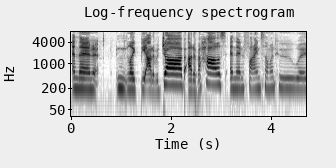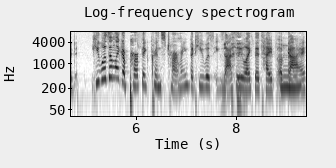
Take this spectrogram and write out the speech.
and then like be out of a job, out of a house and then find someone who would he wasn't like a perfect prince charming, but he was exactly like the type of guy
